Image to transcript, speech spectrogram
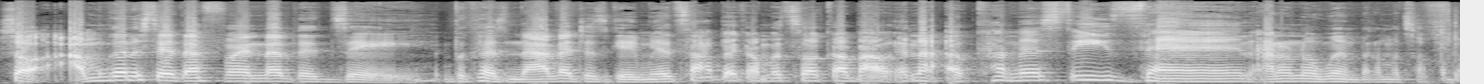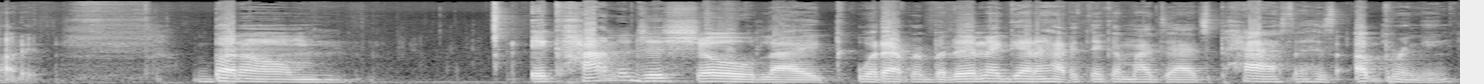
so i'm gonna say that for another day because now that just gave me a topic i'm gonna talk about in the upcoming season i don't know when but i'm gonna talk about it but um it kind of just showed like whatever. But then again, I had to think of my dad's past and his upbringing,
